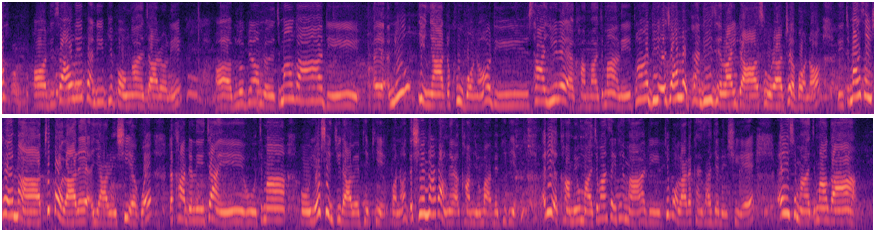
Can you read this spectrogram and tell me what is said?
အာဒီစာအုပ်လေးဖန်တီးဖြစ်ပုံကကြတော့လေ အာဘယ်လိုပြောမလဲကျမကဒီအဲအနုပညာတစ်ခုပေါ့နော်ဒီစာရေးတဲ့အခါမှာကျမကလေငါဒီအကြောင်းကိုဖန်တီးခြင်းလိုက်တာဆိုတာထက်ပေါ့နော်ဒီကျမစိတ်ထဲမှာဖြစ်ပေါ်လာတဲ့အရာတွေရှိရကွယ်တခါတလေကြာရင်ဟိုကျမဟိုရုပ်ရှင်ကြည့်တာပဲဖြစ်ဖြစ်ပေါ့နော်တရှင်းနှားထောင်တဲ့အခါမျိုးမှာပဲဖြစ်ဖြစ်အဲ့ဒီအခါမျိုးမှာကျမစိတ်ထဲမှာဒီဖြစ်ပေါ်လာတဲ့ခံစားချက်တွေရှိတယ်အဲ့ဒီအချိန်မှာကျမက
